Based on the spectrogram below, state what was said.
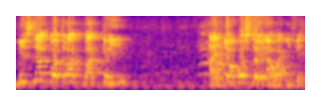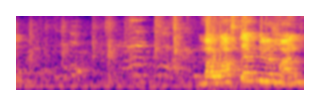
wisna gotrok bakri a jompo stoyina waji fe ma wafte biirman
